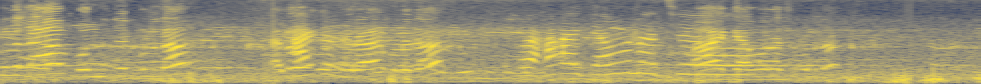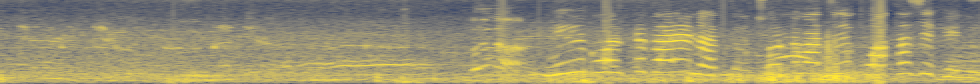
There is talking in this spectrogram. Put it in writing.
বলে দাও বন্ধুদের বলে দাও। হ্যালো বন্ধুরা বলে দাও। হাই কেমন আছো? হাই কেমন আছো বলে দাও। বলে দাও বলতে পারে না তো ছোট বাচ্চা কথা শেখেনি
